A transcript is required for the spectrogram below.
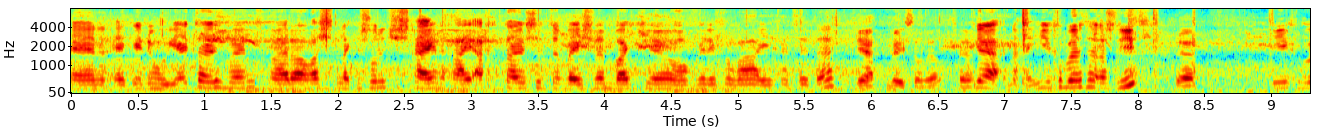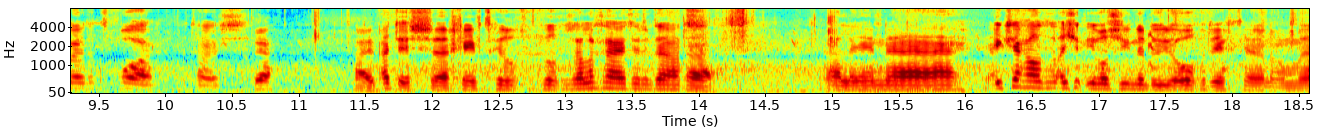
En ik weet niet hoe jij thuis bent, maar dan als je lekker zonnetje schijnt, dan ga je achter thuis zitten bij een zwembadje of weet ik veel waar je gaat zitten. Ja, meestal wel. Ja. Ja, nou hier gebeurt het als niet. Ja. Hier gebeurt het voor het huis. Ja. Het is, eh, geeft heel veel gezelligheid inderdaad. Ja. Alleen, eh, ik zeg altijd als je het niet wil zien, dan doe je je ogen dicht. En, dan, eh,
